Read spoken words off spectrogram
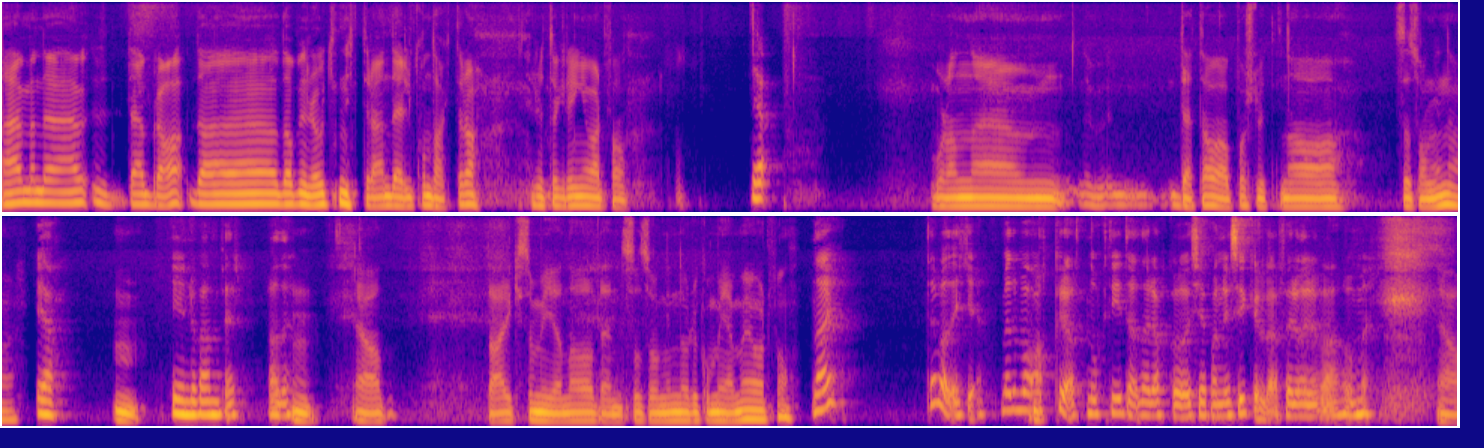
Nei, men det er, det er bra. Da, da begynner du å knytte deg en del kontakter, da. Rundt omkring, i hvert fall. Ja. Hvordan eh, Dette var på slutten av sesongen. Ja. ja. Mm, I november var det. mm. ja. Det er ikke så mye igjen av den sesongen når du kommer hjem, i hvert fall. Nei, det var det ikke. Men det var akkurat nok tid til at jeg rakk å kjøpe en ny sykkel da, før året var omme. Ja.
